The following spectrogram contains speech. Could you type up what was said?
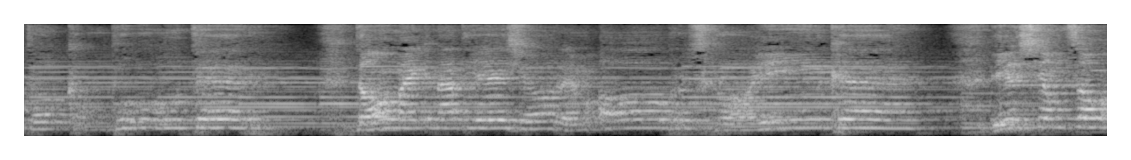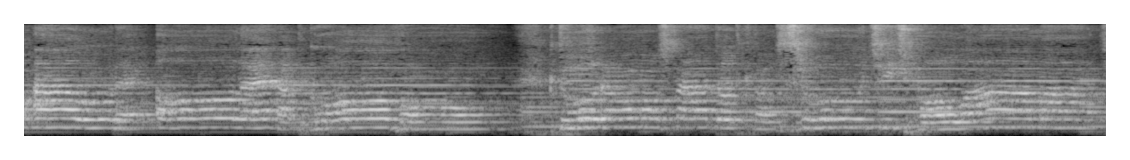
Auto, komputer Domek nad jeziorem, obróz, choinkę I lśniącą aureolę nad głową Którą można dotknąć, zrzucić, połamać.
